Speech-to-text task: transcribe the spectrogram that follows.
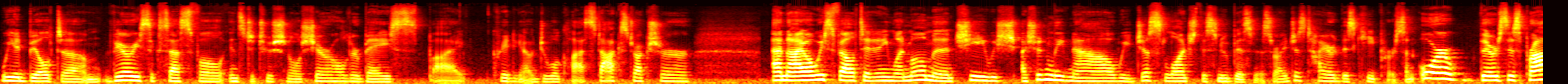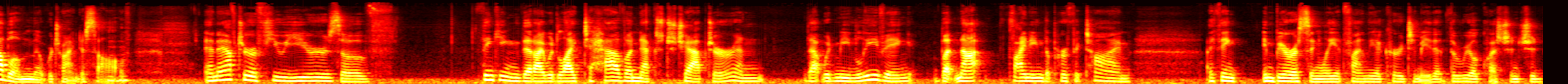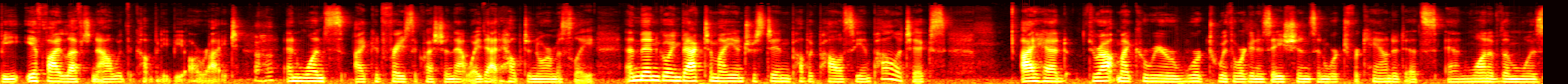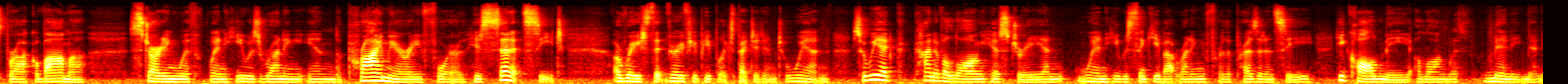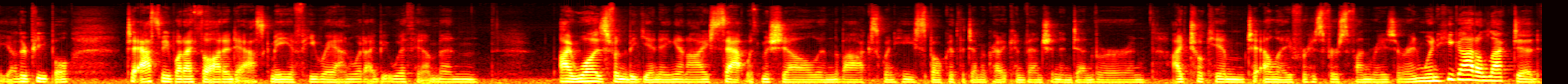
We had built a very successful institutional shareholder base by creating a dual class stock structure. And I always felt at any one moment, gee, we sh- I shouldn't leave now. We just launched this new business, or I just hired this key person, or there's this problem that we're trying to solve. Mm-hmm. And after a few years of thinking that I would like to have a next chapter and that would mean leaving, but not finding the perfect time. I think embarrassingly, it finally occurred to me that the real question should be if I left now, would the company be all right? uh-huh. And once I could phrase the question that way, that helped enormously. And then going back to my interest in public policy and politics, I had throughout my career worked with organizations and worked for candidates, and one of them was Barack Obama, starting with when he was running in the primary for his Senate seat a race that very few people expected him to win. So we had kind of a long history. And when he was thinking about running for the presidency, he called me along with many, many other people to ask me what I thought and to ask me if he ran, would I be with him? And I was from the beginning, and I sat with Michelle in the box when he spoke at the Democratic Convention in Denver, and I took him to LA for his first fundraiser. And when he got elected,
